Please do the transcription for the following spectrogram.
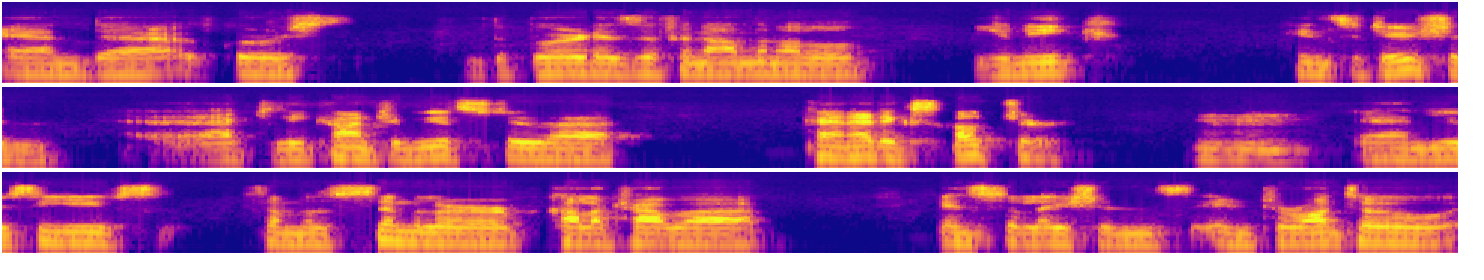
and uh, of course, the bird is a phenomenal, unique institution. It actually contributes to a kinetic sculpture, mm-hmm. and you see some of similar Calatrava installations in Toronto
